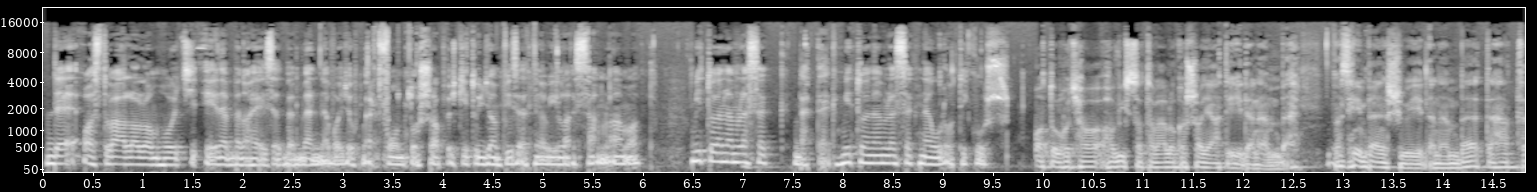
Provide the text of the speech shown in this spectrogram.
de azt vállalom, hogy én ebben a helyzetben benne vagyok, mert fontosabb, hogy ki tudjam fizetni a villanyszámlámat. Mitől nem leszek beteg? Mitől nem leszek neurotikus? Attól, hogyha ha visszatalálok a saját édenembe, az én benső édenembe, tehát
